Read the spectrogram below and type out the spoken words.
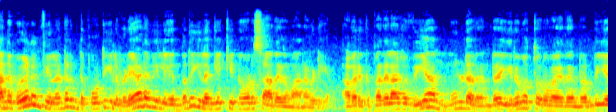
அந்த வேர்னன் ஃபீலண்டர் இந்த போட்டியில் விளையாடவில்லை என்பது இலங்கைக்கு இன்னொரு சாதகமான விடயம். அவருக்கு பதிலாக வியான் மூல்டர் என்ற இருபத்தொரு வயது நிரம்பிய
